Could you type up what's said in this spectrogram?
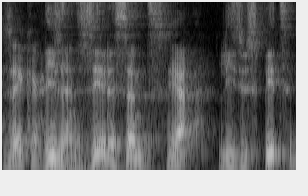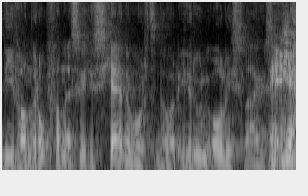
zeker. Die zijn zeer recent. Ja. Lise Spit, die van de Rob van Essen gescheiden wordt door Jeroen Olieslagers en ja.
